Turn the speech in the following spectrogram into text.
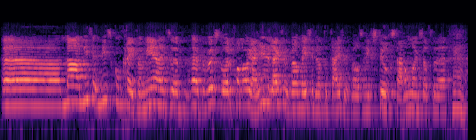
Eh, nou, niet, niet concreet, maar meer het eh, bewust worden van, oh ja, hier lijkt het wel een beetje dat de tijd wel eens heeft stilgestaan. Ondanks dat eh, Ja.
